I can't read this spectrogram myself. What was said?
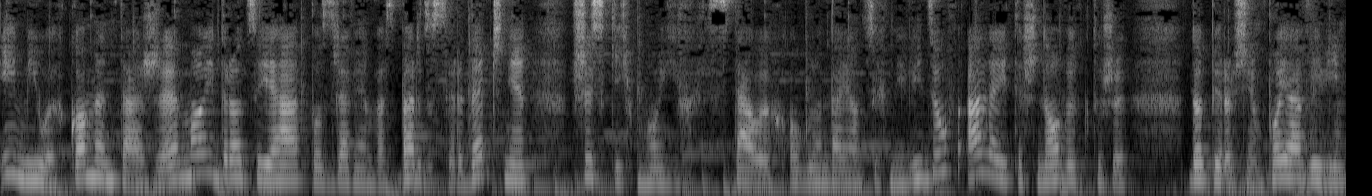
i miłych komentarzy. Moi drodzy, ja pozdrawiam Was bardzo serdecznie, wszystkich moich stałych oglądających mnie widzów, ale i też nowych, którzy dopiero się pojawili,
